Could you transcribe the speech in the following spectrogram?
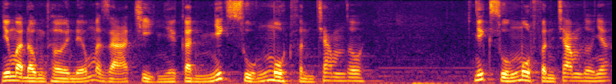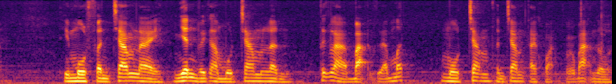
nhưng mà đồng thời nếu mà giá chỉ cần nhích xuống 1% thôi, nhích xuống 1% thôi nhá, thì 1% này nhân với cả 100 lần, tức là bạn đã mất 100% tài khoản của các bạn rồi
